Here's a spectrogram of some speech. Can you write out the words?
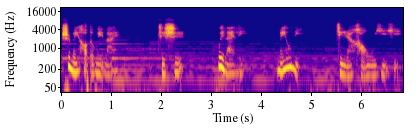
是美好的未来，只是未来里没有你，竟然毫无意义。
